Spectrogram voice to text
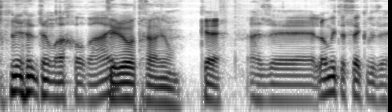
זה מאחוריי. תראי אותך היום. כן, אז uh, לא מתעסק בזה.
